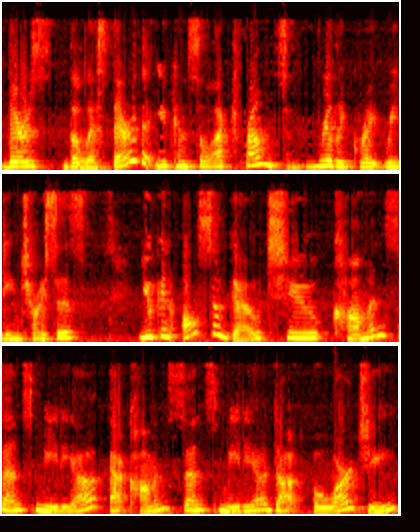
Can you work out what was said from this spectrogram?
There's the list there that you can select from, some really great reading choices. You can also go to Common Sense Media at commonsensemedia.org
